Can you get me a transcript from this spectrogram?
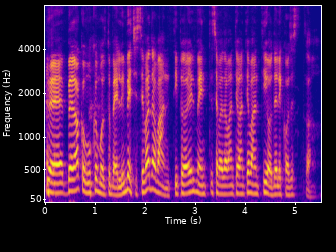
eh, però comunque molto bello. Invece se vado avanti, probabilmente se vado avanti avanti avanti ho delle cose strane.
